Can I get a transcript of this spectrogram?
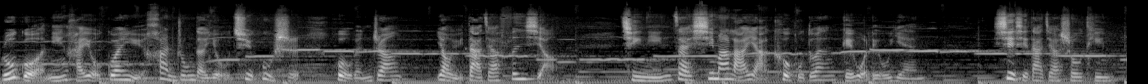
如果您还有关于汉中的有趣故事或文章要与大家分享，请您在喜马拉雅客户端给我留言。谢谢大家收听。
